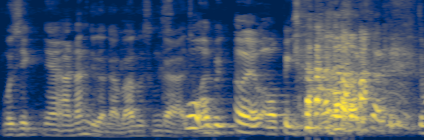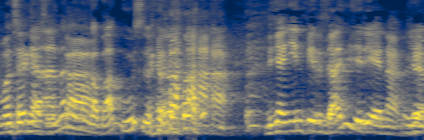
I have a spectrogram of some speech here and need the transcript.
musiknya Anang juga nggak bagus, enggak. Oh, Cuman- opik, oh, ya, opik. Cuman saya nggak suka. Anak emang nggak bagus. Dinyanyiin Firza aja jadi enak. Iya.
